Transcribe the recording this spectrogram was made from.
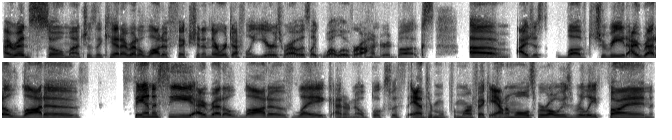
I read so much as a kid. I read a lot of fiction and there were definitely years where i was like well over a hundred books. Um i just loved to read. I read a lot of fantasy. I read a lot of like i don't know books with anthropomorphic animals were always really fun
